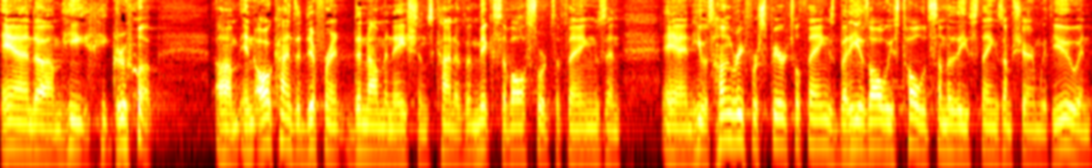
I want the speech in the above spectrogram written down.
And um, he, he grew up um, in all kinds of different denominations, kind of a mix of all sorts of things. And, and he was hungry for spiritual things, but he was always told some of these things I'm sharing with you. And,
